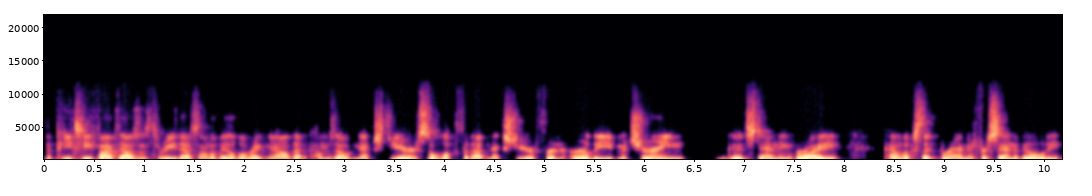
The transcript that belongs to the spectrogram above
the PT 5003, that's not available right now. That comes out next year. So look for that next year for an early maturing, good standing variety. Kind of looks like Brandon for standability.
